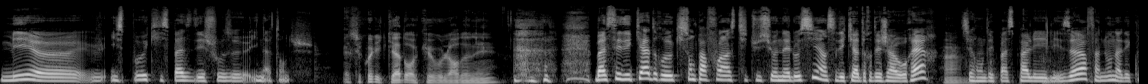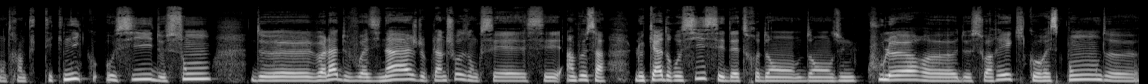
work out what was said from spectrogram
mais euh, il se peut qu'il se passe des choses inattendues. Et c'est quoi les cadres que vous leur donnez Bah, c'est des cadres qui sont parfois institutionnels aussi. Hein. C'est des cadres déjà horaires. Ah. C'est-à-dire on dépasse pas les, les heures. Enfin, nous, on a des contraintes techniques aussi, de son, de voilà, de voisinage, de plein de choses. Donc c'est c'est un peu ça. Le cadre aussi, c'est d'être dans dans une couleur euh, de soirée qui corresponde. euh.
